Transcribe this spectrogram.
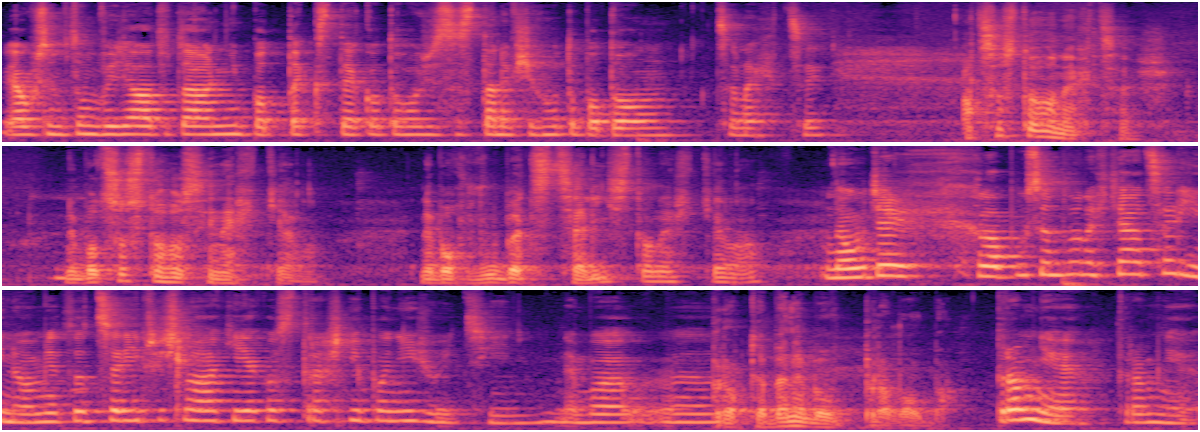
Já už jsem v tom viděla totální podtext jako toho, že se stane všechno to potom, co nechci. A co z toho nechceš? Nebo co z toho si nechtěla? Nebo vůbec celý jsi to nechtěla? No u těch chlapů jsem to nechtěla celý, no. Mně to celý přišlo nějaký jako strašně ponižující. Nebo, uh, pro tebe nebo pro oba? Pro mě, pro mě.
